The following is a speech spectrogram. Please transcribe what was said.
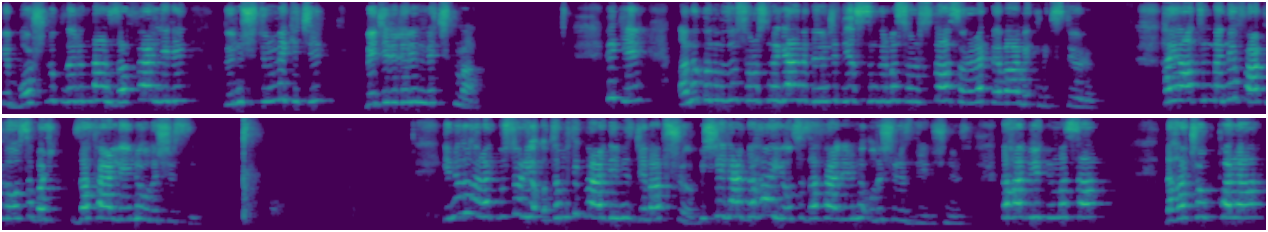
ve boşluklarından zaferleri dönüştürmek için becerilerinle çıkman. Peki, ana konumuzun sorusuna gelmeden önce bir ısındırma sorusu daha sorarak devam etmek istiyorum. Hayatında ne farklı olsa baş- zaferlerine ulaşırsın. Genel olarak bu soruya otomatik verdiğimiz cevap şu. Bir şeyler daha iyi olsa zaferlerine ulaşırız diye düşünürüz. Daha büyük bir masa, daha çok para,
